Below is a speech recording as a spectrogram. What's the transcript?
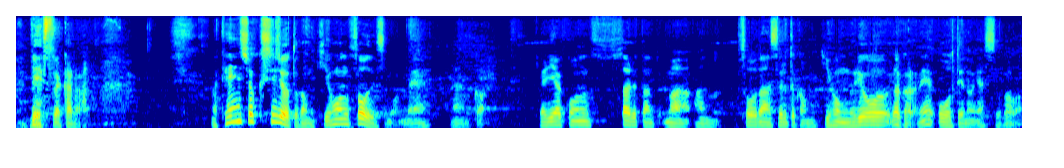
ベースだから。まあ、転職市場とかも基本そうですもんね。なんか。キャリアコンサルタント、まあ、あの、相談するとかも基本無料だからね、大手のやつとかは。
